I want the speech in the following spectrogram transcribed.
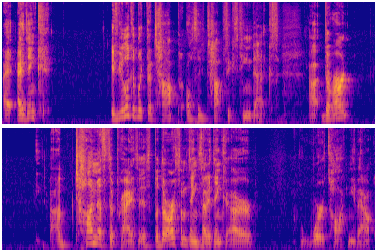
I, I think if you look at like the top, I'll say top 16 decks, uh, there aren't a ton of surprises, but there are some things that I think are worth talking about.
